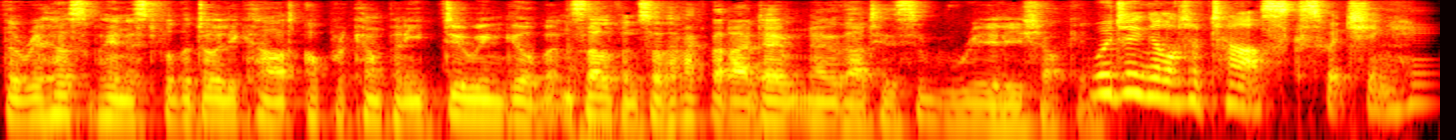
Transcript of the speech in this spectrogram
the rehearsal pianist for the D'Oyly Carte Opera Company doing Gilbert and Sullivan. So the fact that I don't know that is really shocking. We're doing a lot of task switching here.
